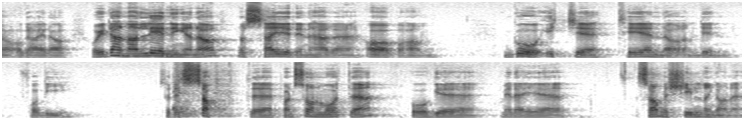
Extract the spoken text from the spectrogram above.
og greier. der. Og i den anledningen da, da sier din herre Abraham, gå ikke tjeneren din forbi. Så det er sagt eh, på en sånn måte og eh, med de samme skildringene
